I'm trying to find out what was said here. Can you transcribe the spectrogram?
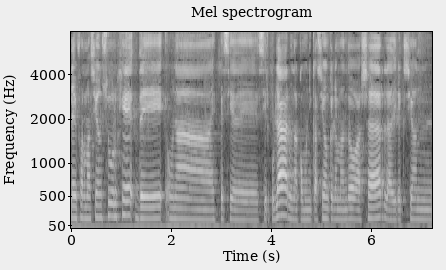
La información surge de una especie de circular, una comunicación que le mandó ayer la dirección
